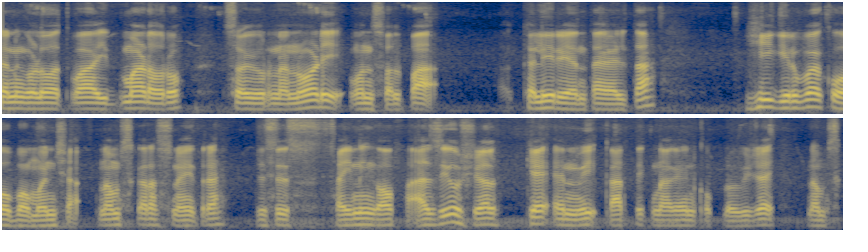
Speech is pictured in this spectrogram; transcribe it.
ಜನಗಳು ಅಥವಾ ಇದು ಮಾಡೋರು, ಸೊ ಇವ್ರನ್ನ ನೋಡಿ ಒಂದು ಸ್ವಲ್ಪ ಕಲೀರಿ ಅಂತ ಹೇಳ್ತಾ, ಹೀಗಿರಬೇಕು ಒಬ್ಬ ಮನುಷ್ಯ. ನಮಸ್ಕಾರ ಸ್ನೇಹಿತರೆ. This is signing off as usual K N V Karthik Nagen Koppal Vijay ನಮಸ್ಕಾರ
